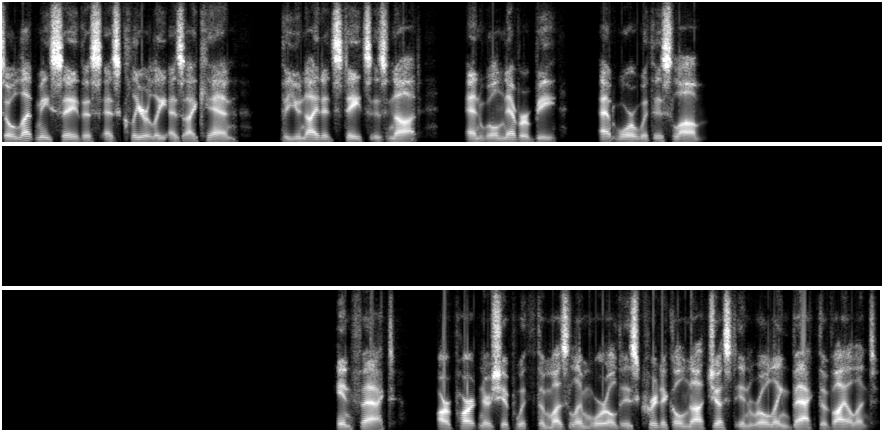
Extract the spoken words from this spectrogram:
So let me say this as clearly as I can, the United States is not, and will never be, at war with Islam. In fact, our partnership with the Muslim world is critical not just in rolling back the violent,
